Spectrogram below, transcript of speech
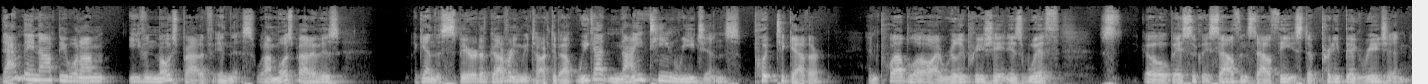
That may not be what I'm even most proud of in this. What I'm most proud of is – again, the spirit of governing we talked about, we got 19 regions put together, and Pueblo, I really appreciate, is with go basically south and southeast, a pretty big region,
